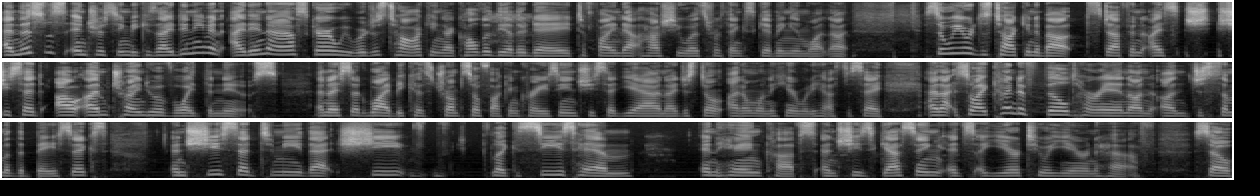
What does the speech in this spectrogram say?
and this was interesting because i didn't even i didn't ask her we were just talking i called her the other day to find out how she was for thanksgiving and whatnot so we were just talking about stuff and i she said oh i'm trying to avoid the news and I said, "Why? Because Trump's so fucking crazy." And she said, "Yeah." And I just don't. I don't want to hear what he has to say. And I, so I kind of filled her in on on just some of the basics. And she said to me that she like sees him in handcuffs and she's guessing it's a year to a year and a half. So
